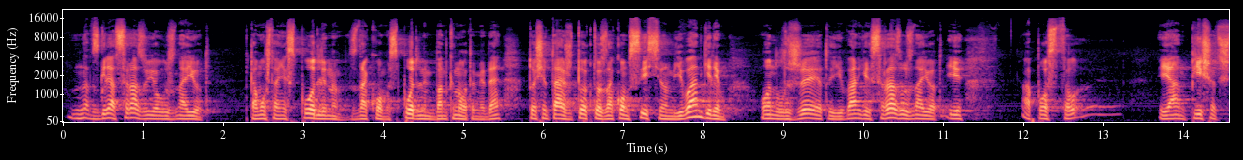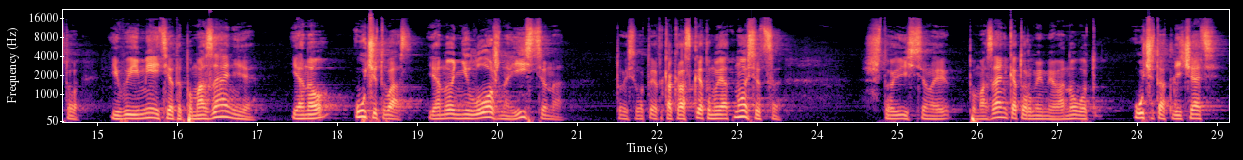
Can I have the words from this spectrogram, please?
на взгляд сразу ее узнают, потому что они с подлинным знакомы, с подлинными банкнотами, да. Точно так же тот, кто знаком с истинным Евангелием, он лже это Евангелие сразу узнает. И апостол Иоанн пишет, что «и вы имеете это помазание, и оно учит вас, и оно не ложно, истинно». То есть вот это как раз к этому и относится, что истинное помазание, которое мы имеем, оно вот учит отличать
